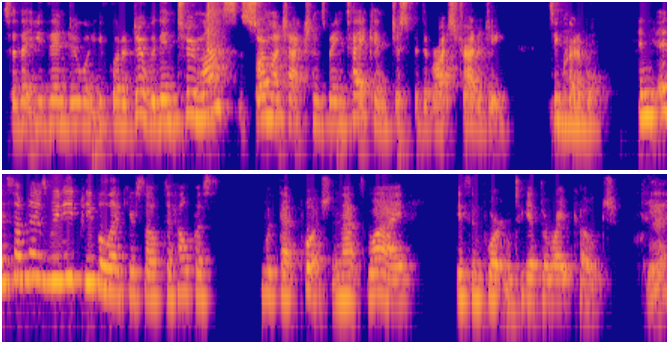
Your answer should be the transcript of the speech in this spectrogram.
so that you then do what you've got to do? Within two months, so much action's being taken just with the right strategy. It's incredible. And, and sometimes we need people like yourself to help us with that push. And that's why it's important to get the right coach. Yeah.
